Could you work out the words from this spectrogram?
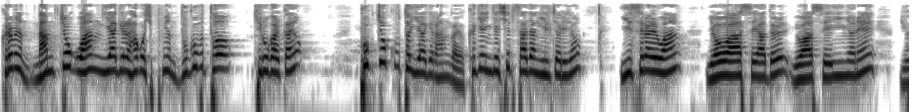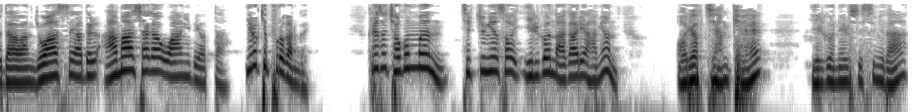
그러면 남쪽 왕 이야기를 하고 싶으면 누구부터 기록할까요? 북쪽부터 이야기를 하는 거예요. 그게 이제 14장 1절이죠. 이스라엘 왕 여호아스의 아들 요아스의 2년에 유다 왕 요아스의 아들 아마샤가 왕이 되었다. 이렇게 풀어가는 거예요. 그래서 조금만 집중해서 읽어 나가려 하면 어렵지 않게 읽어낼 수 있습니다.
